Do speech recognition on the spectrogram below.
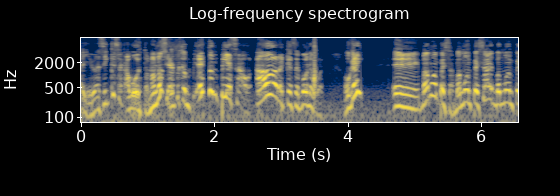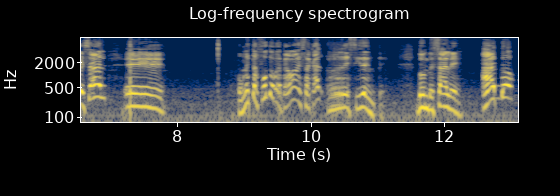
Ay, iba a decir que se acabó esto. No, no, si esto, esto empieza ahora. Ahora es que se pone bueno. ¿Ok? Eh, vamos a empezar, vamos a empezar, vamos a empezar eh, con esta foto que acaba de sacar Residente, donde sale Aldo,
